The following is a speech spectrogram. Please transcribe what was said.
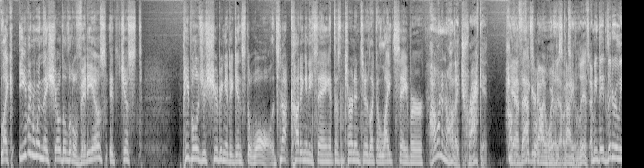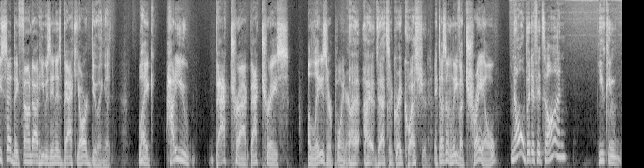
Like even when they show the little videos, it's just people are just shooting it against the wall. It's not cutting anything. It doesn't turn into like a lightsaber. I want to know how they track it. How Yeah, they that's figured what I out where wanna this guy too. lives. I mean, they literally said they found out he was in his backyard doing it. Like, how do you backtrack, backtrace a laser pointer? I, I, that's a great question. it doesn't leave a trail. No, but if it's on, you can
